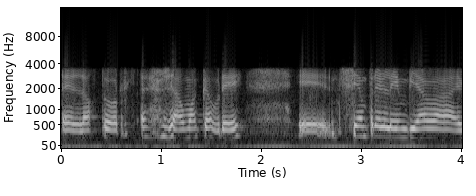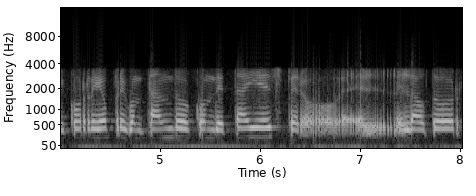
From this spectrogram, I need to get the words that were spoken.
el autor Jaume Cabré eh, siempre le enviaba el correo preguntando con detalles, pero el, autor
